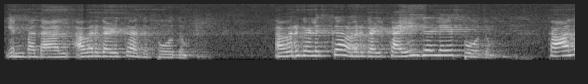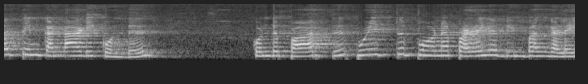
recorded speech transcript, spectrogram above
என்பதால் அவர்களுக்கு அது போதும். அவர்களுக்கு அவர்கள் கைகளே போதும். காலத்தின் கண்ணாடி கொண்டு கொண்டு பார்த்து புழித்து போன பழைய பிம்பங்களை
